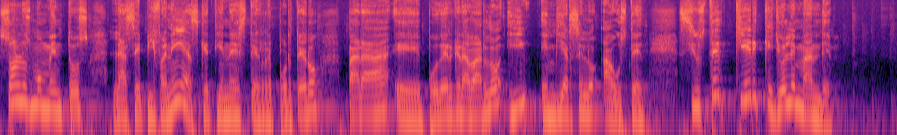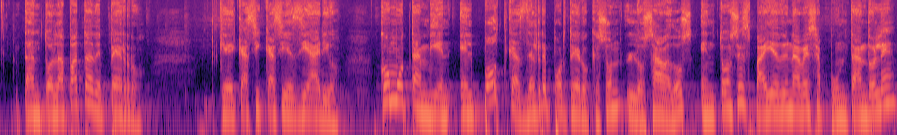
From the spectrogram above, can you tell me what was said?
son los momentos, las epifanías que tiene este reportero para eh, poder grabarlo y enviárselo a usted. Si usted quiere que yo le mande tanto la pata de perro, que casi casi es diario, como también el podcast del reportero, que son los sábados, entonces vaya de una vez apuntándole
